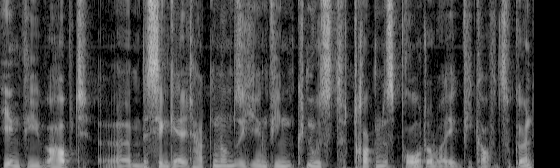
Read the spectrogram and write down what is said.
irgendwie überhaupt äh, ein bisschen Geld hatten, um sich irgendwie ein knust trockenes Brot oder irgendwie kaufen zu können.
